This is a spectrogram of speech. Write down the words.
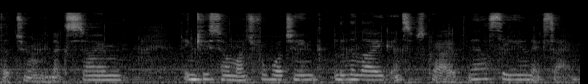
the tomb next time. Thank you so much for watching. Leave a like and subscribe, and I'll see you next time.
